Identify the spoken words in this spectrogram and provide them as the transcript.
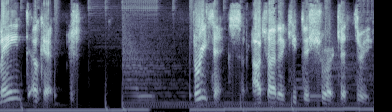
main. Okay. three things. I'll try to keep this short to three.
